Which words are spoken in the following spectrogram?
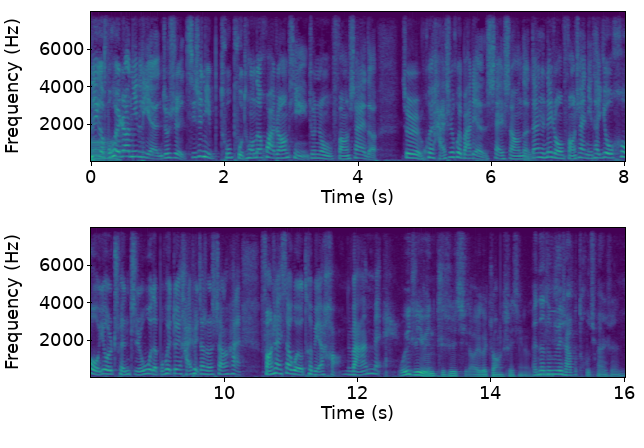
那个不会让你脸就是，其实你涂普通的化妆品，就那种防晒的，就是会还是会把脸晒伤的。但是那种防晒泥它又厚又是纯植物的，不会对海水造成伤害，防晒效果又特别好，完美。我一直以为只是起到一个装饰性的。哎，那他们为啥不涂全身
